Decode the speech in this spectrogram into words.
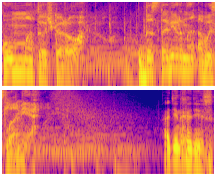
umma.ru Достоверно об исламе. Один хадис.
